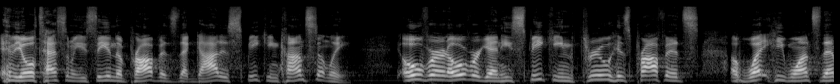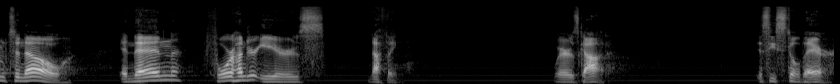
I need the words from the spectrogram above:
In the Old Testament, you see in the prophets that God is speaking constantly over and over again, he's speaking through his prophets of what he wants them to know. And then 400 years, nothing. Where is God? Is he still there?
